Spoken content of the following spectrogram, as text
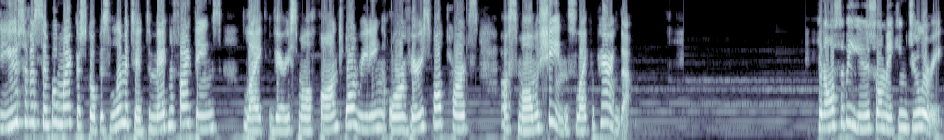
The use of a simple microscope is limited to magnify things like very small fonts while reading or very small parts of small machines like repairing them. It can also be used while making jewelry.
